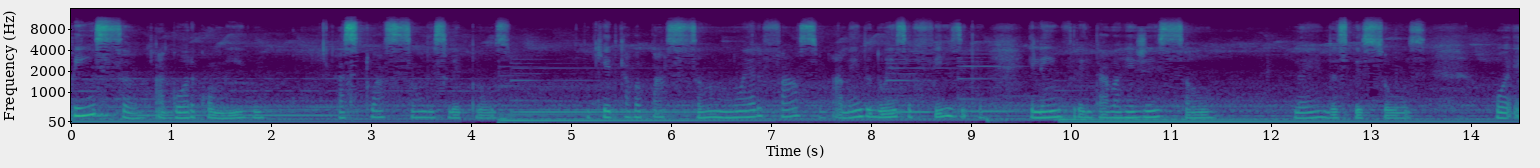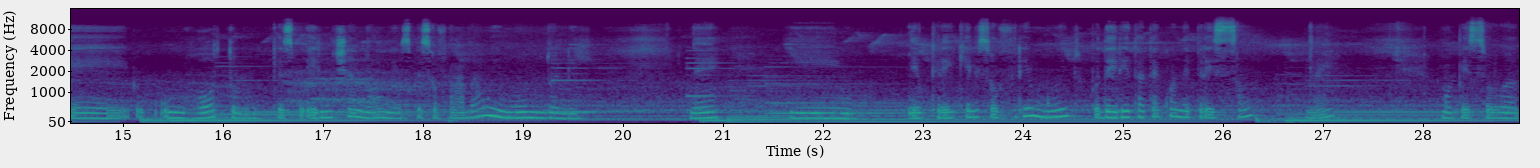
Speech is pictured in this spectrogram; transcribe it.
Pensa agora comigo a situação desse leproso. O que ele estava passando não era fácil. Além da doença física, ele enfrentava a rejeição né, das pessoas. O, é, o, rótulo, que as, ele não tinha nome, as pessoas falavam, ah, um imundo ali. Né? E eu creio que ele sofria muito, poderia estar até com depressão, né? Uma pessoa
